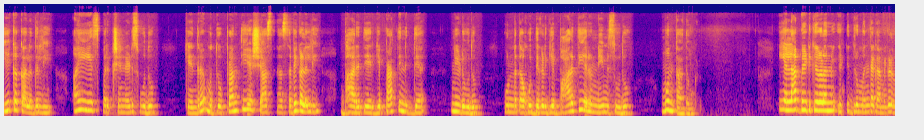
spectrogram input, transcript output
ಏಕಕಾಲದಲ್ಲಿ ಐ ಎ ಎಸ್ ಪರೀಕ್ಷೆ ನಡೆಸುವುದು. ಕೇಂದ್ರ ಮತ್ತು ಪ್ರಾಂತೀಯ ಶಾಸನ ಸಭೆಗಳಲ್ಲಿ ಭಾರತೀಯರಿಗೆ ಪ್ರಾತಿನಿಧ್ಯ ನೀಡುವುದು. ಉನ್ನತ ಹುದ್ದೆಗಳಿಗೆ ಭಾರತೀಯರನ್ನು ನೇಮಿಸುವುದು ಮುಂತಾದವುಗಳು. ಈ ಎಲ್ಲ ಬೇಡಿಕೆಗಳನ್ನು ಇಟ್ಟಿದ್ರು ಮಂದಗಾಮಿಗಳು.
